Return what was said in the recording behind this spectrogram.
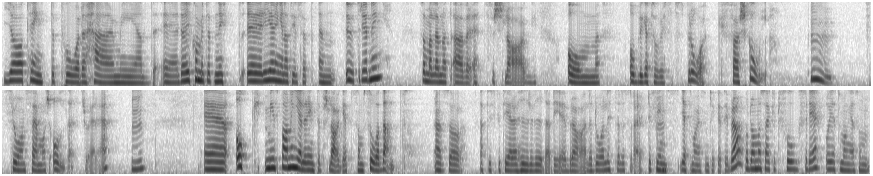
jag tänkte på det här med... Eh, det har ju kommit ett nytt... Eh, regeringen har tillsatt en utredning som har lämnat över ett förslag om obligatoriskt språkförskola Mm. från fem års ålder, tror jag det är. Mm. Eh, och min spaning gäller inte förslaget som sådant. Alltså att diskutera huruvida det är bra eller dåligt eller sådär. Det finns jättemånga som tycker att det är bra och de har säkert fog för det och jättemånga som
